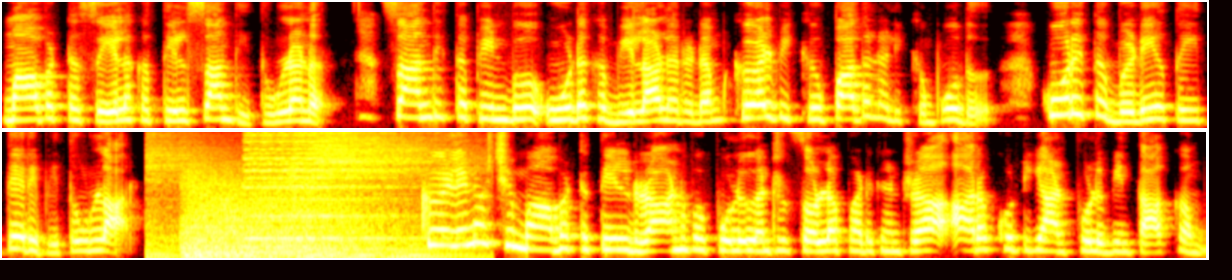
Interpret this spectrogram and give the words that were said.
மாவட்ட செயலகத்தில் சந்தித்துள்ளனர். சந்தித்த பின்பு ஊடகவியலாளரிடம் கேள்விக்கு பதிலளிக்கும் போது குறித்த விடயத்தை தெரிவித்துள்ளார். கிளிநொச்சி மாவட்டத்தில் ராணுவ புழு என்று சொல்லப்படுகின்ற அறக்கொட்டியான் புழுவின் தாக்கம்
